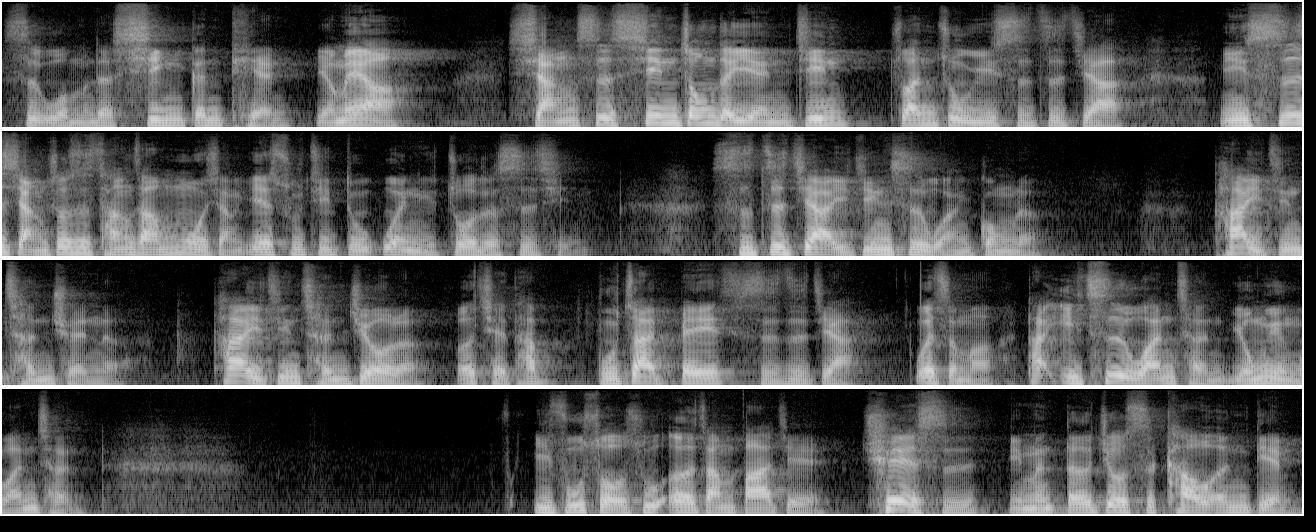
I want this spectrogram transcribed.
是我们的心跟田，有没有？想是心中的眼睛专注于十字架。你思想就是常常默想耶稣基督为你做的事情，十字架已经是完工了，他已经成全了，他已经成就了，而且他不再背十字架。为什么？他一次完成，永远完成。以弗所书二章八节，确实你们得救是靠恩典，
